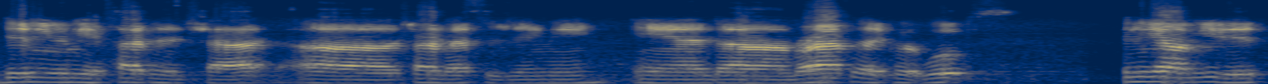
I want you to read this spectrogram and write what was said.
Didn't even me a type in the chat, uh, tried messaging me, and um, right after I put whoops, then he got muted.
